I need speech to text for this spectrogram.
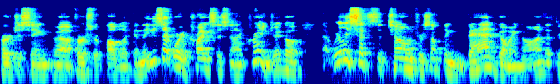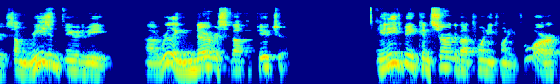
purchasing uh, First Republic. And they use that word crisis, and I cringe. I go, that really sets the tone for something bad going on, that there's some reason for you to be uh, really nervous about the future. You need to be concerned about 2024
